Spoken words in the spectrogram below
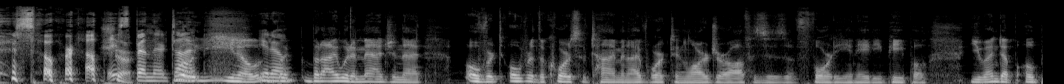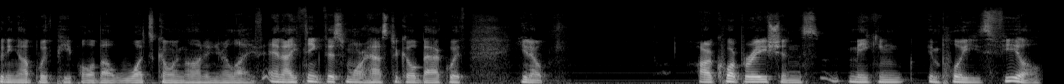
so or how they spend their time. Well, you know, you know, but, but I would imagine that over over the course of time and I've worked in larger offices of 40 and 80 people you end up opening up with people about what's going on in your life. And I think this more has to go back with you know our corporations making employees feel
